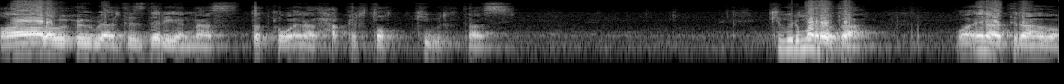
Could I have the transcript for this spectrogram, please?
Qaala wuxuu yihi an tasdariya annaas dadka waa inaad xaqirto kibir taasi. Kibir ma rabtaa waa inaad tidhaahdo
